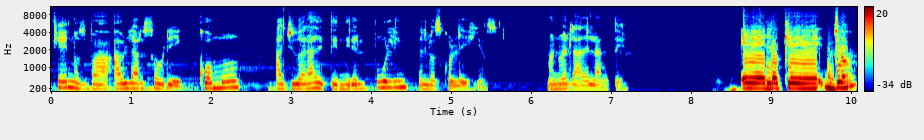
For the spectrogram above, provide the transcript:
que nos va a hablar sobre cómo ayudar a detener el bullying en los colegios. Manuela, adelante. Eh, lo que yo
